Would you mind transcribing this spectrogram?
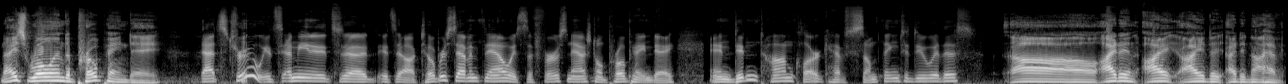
nice roll into propane day. That's true. It's I mean it's uh, it's October seventh now. It's the first National Propane Day, and didn't Tom Clark have something to do with this? Oh, I didn't. I I did, I did not have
